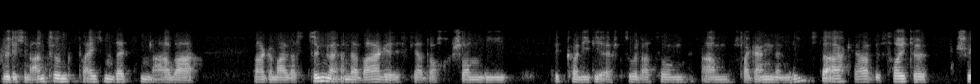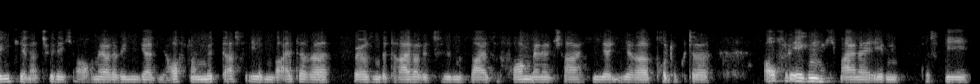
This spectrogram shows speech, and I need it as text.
würde ich in Anführungszeichen setzen, aber sage mal, das Zünglein an der Waage ist ja doch schon die Bitcoin-ETF-Zulassung am vergangenen Dienstag. Ja, bis heute schwingt hier natürlich auch mehr oder weniger die Hoffnung mit, dass eben weitere Börsenbetreiber bzw. Fondsmanager hier ihre Produkte auflegen. Ich meine eben, dass die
